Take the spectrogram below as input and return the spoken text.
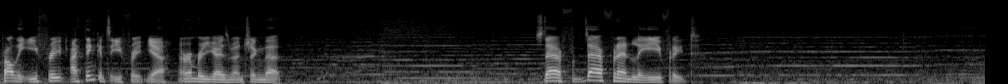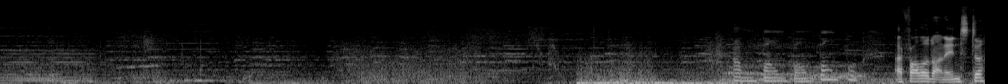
Probably Ifrit. I think it's Ifrit, yeah. I remember you guys mentioning that. It's def definitely Ifrit. Bum, bum, bum, bum, bum. I followed on Insta.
